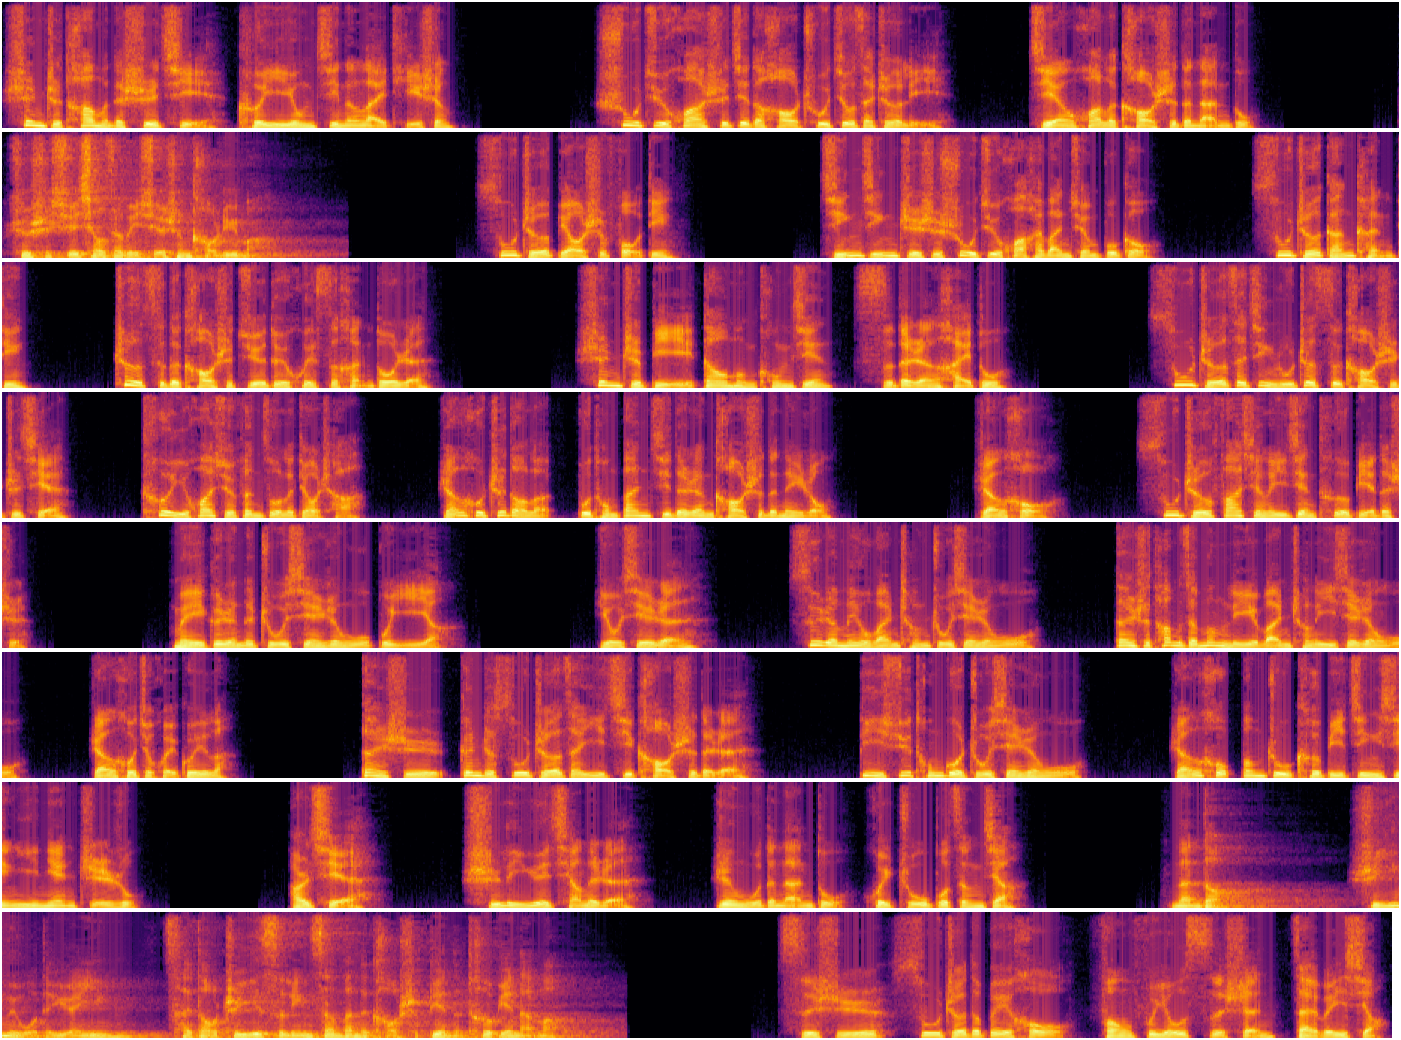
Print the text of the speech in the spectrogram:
甚至他们的士气可以用技能来提升。数据化世界的好处就在这里，简化了考试的难度。这是学校在为学生考虑吗？苏哲表示否定。仅仅只是数据化还完全不够。苏哲敢肯定，这次的考试绝对会死很多人，甚至比《盗梦空间》死的人还多。苏哲在进入这次考试之前，特意花学分做了调查，然后知道了不同班级的人考试的内容。然后，苏哲发现了一件特别的事。每个人的主线任务不一样，有些人虽然没有完成主线任务，但是他们在梦里完成了一些任务，然后就回归了。但是跟着苏哲在一起考试的人，必须通过主线任务，然后帮助科比进行意念植入，而且实力越强的人，任务的难度会逐步增加。难道？是因为我的原因，才导致一四零三班的考试变得特别难吗？此时，苏哲的背后仿佛有死神在微笑。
